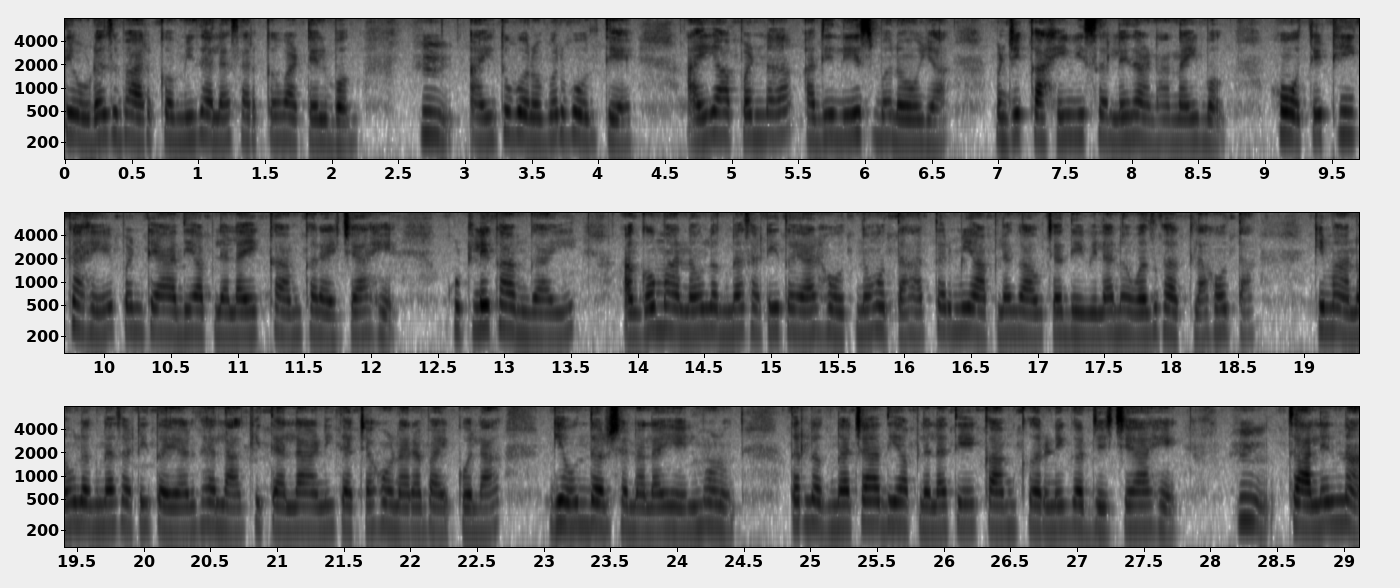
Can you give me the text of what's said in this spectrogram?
तेवढंच भार कमी झाल्यासारखं वाटेल बघ. आई तू बरोबर बोलते आहे आई आपण ना आधी लिस्ट बनवूया. म्हणजे काही विसरले जाणार नाही बघ. हो ते ठीक आहे पण त्याआधी आपल्याला एक काम करायचे आहे. कुठले काम गाई अगं मानव लग्नासाठी तयार होत नव्हता तर मी आपल्या गावच्या देवीला नवस घातला होता की मानव लग्नासाठी तयार झाला की त्याला आणि त्याच्या होणाऱ्या बायकोला घेऊन दर्शनाला येईल म्हणून. तर लग्नाच्या आधी आपल्याला ते काम करणे गरजेचे आहे. चालेल ना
